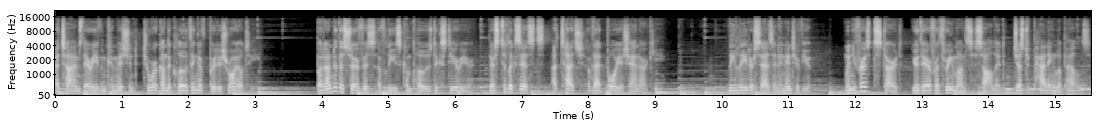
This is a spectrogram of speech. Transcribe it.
At times, they are even commissioned to work on the clothing of British royalty. But under the surface of Lee's composed exterior, there still exists a touch of that boyish anarchy. Lee later says in an interview When you first start, you're there for three months solid, just padding lapels.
